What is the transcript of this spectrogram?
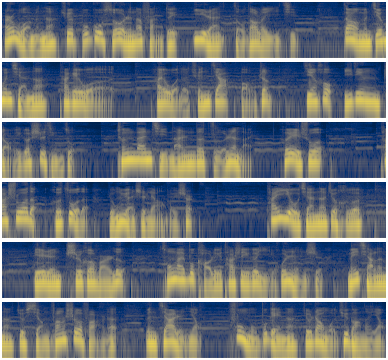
而我们呢，却不顾所有人的反对，依然走到了一起。在我们结婚前呢，他给我，还有我的全家保证，今后一定找一个事情做，承担起男人的责任来。可以说，他说的和做的永远是两回事儿。他一有钱呢，就和别人吃喝玩乐，从来不考虑他是一个已婚人士。没钱了呢，就想方设法的问家人要，父母不给呢，就让我去帮他要。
